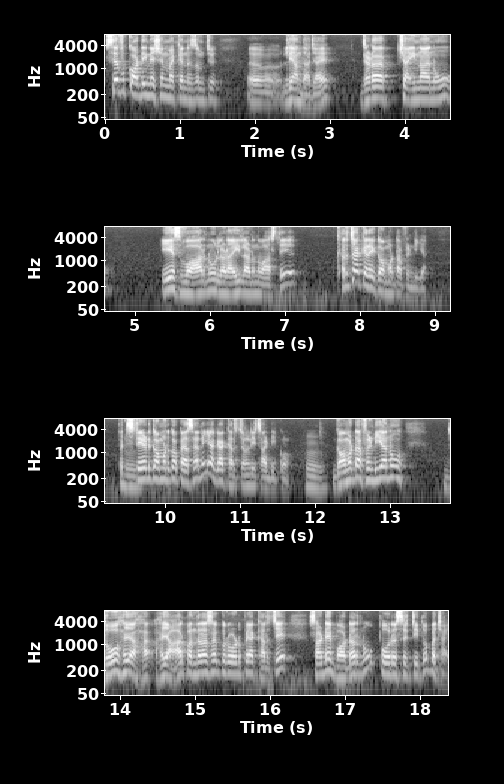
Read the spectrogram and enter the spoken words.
ਸਿਰਫ ਕੋਆਰਡੀਨੇਸ਼ਨ ਮੈਕੈਨਿਜ਼ਮ 'ਚ ਲਿਆਂਦਾ ਜਾਏ ਜਿਹੜਾ ਚਾਈਨਾ ਨੂੰ ਇਸ ਵਾਰ ਨੂੰ ਲੜਾਈ ਲੜਨ ਵਾਸਤੇ ਖਰਚਾ ਕਰੇ ਗਵਰਨਮੈਂਟ ਆਫ ਇੰਡੀਆ ਪਰ ਸਟੇਟ ਗਵਰਨਮੈਂਟ ਕੋ ਪੈਸਾ ਨਹੀਂ ਹੈਗਾ ਖਰਚਣ ਲਈ ਸਾਡੀ ਕੋਲ। ਗਵਰਨਮੈਂਟ ਆਫ ਇੰਡੀਆ ਨੂੰ 2000 1500 ਕਰੋੜ ਰੁਪਏ ਖਰਚੇ ਸਾਡੇ ਬਾਰਡਰ ਨੂੰ ਪੋਰਸਿਟੀ ਤੋਂ ਬਚਾਏ।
